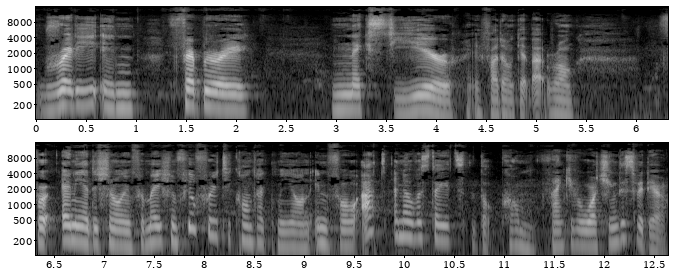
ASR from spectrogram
ready in February next year, if I don't get that wrong. For any additional information, feel free to contact me on info at enovaestates.com. Thank you for watching this video.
